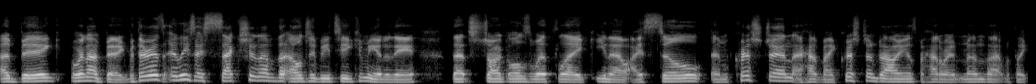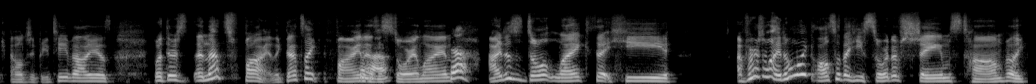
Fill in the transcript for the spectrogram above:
a big, or not big, but there is at least a section of the LGBT community that struggles with, like, you know, I still am Christian. I have my Christian values, but how do I amend that with like LGBT values? But there's, and that's fine. Like, that's like fine Uh-huh. as a storyline. Yeah. I just don't like that he. Uh, First of all, I don't like also that he sort of shames Tom for like,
